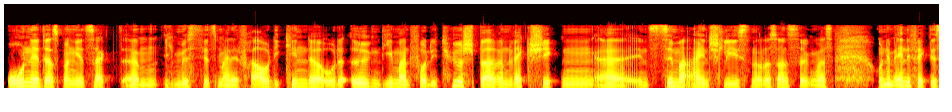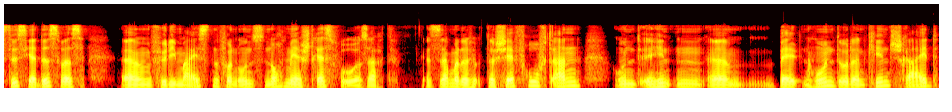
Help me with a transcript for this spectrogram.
Ohne dass man jetzt sagt, ähm, ich müsste jetzt meine Frau, die Kinder oder irgendjemand vor die Tür sperren, wegschicken, äh, ins Zimmer einschließen oder sonst irgendwas. Und im Endeffekt ist das ja das, was ähm, für die meisten von uns noch mehr Stress verursacht. Jetzt sag mal, der, der Chef ruft an und äh, hinten ähm, bellt ein Hund oder ein Kind schreit.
